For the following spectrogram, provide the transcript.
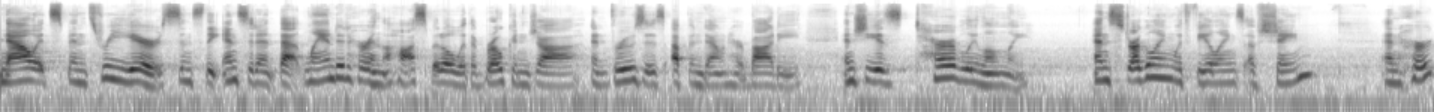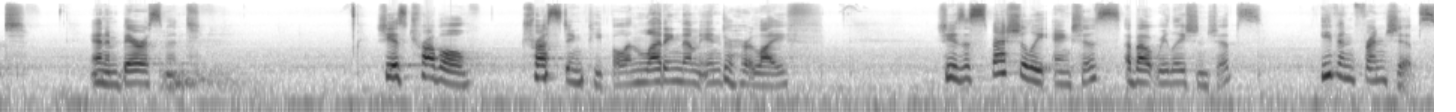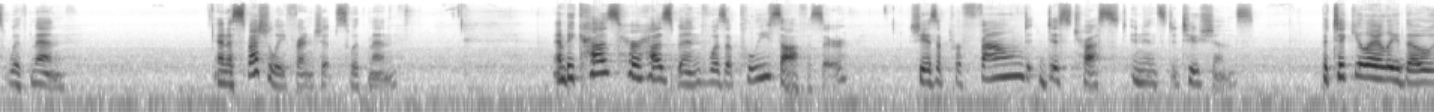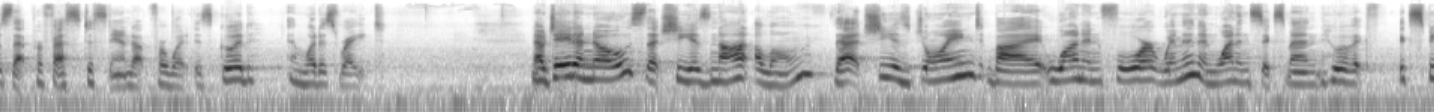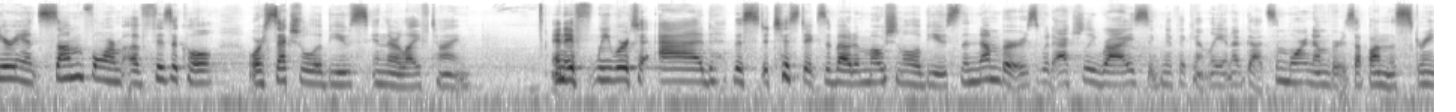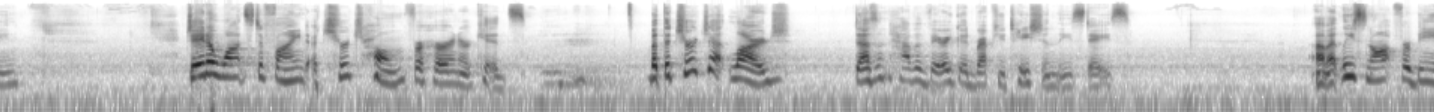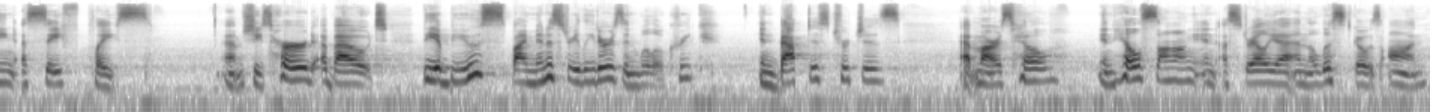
Now it's been three years since the incident that landed her in the hospital with a broken jaw and bruises up and down her body, and she is terribly lonely and struggling with feelings of shame and hurt and embarrassment. She has trouble trusting people and letting them into her life. She is especially anxious about relationships, even friendships with men and especially friendships with men. And because her husband was a police officer, she has a profound distrust in institutions, particularly those that profess to stand up for what is good and what is right. Now, Jada knows that she is not alone, that she is joined by one in four women and one in six men who have ex- experienced some form of physical or sexual abuse in their lifetime. And if we were to add the statistics about emotional abuse, the numbers would actually rise significantly. And I've got some more numbers up on the screen. Jada wants to find a church home for her and her kids. But the church at large doesn't have a very good reputation these days, um, at least not for being a safe place. Um, she's heard about the abuse by ministry leaders in Willow Creek, in Baptist churches, at Mars Hill, in Hillsong, in Australia, and the list goes on.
